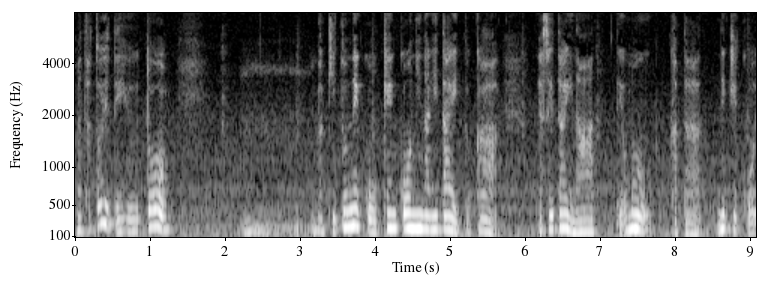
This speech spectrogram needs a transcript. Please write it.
まあ、例えて言うとうん、まあ、きっとねこう健康になりたいとか痩せたいなって思う方ね結構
